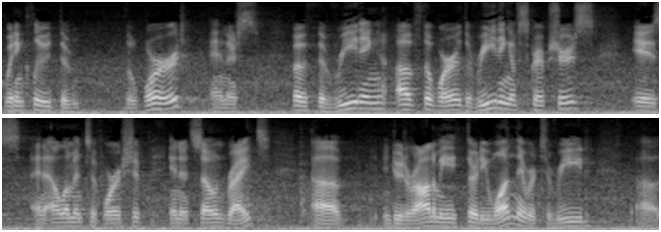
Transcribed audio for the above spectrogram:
would include the, the Word, and there's both the reading of the word, the reading of scriptures is an element of worship in its own right. Uh, in Deuteronomy 31, they were to read uh,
